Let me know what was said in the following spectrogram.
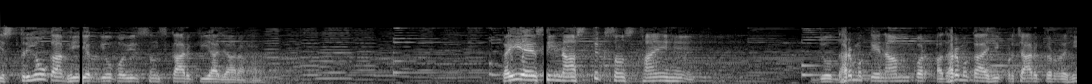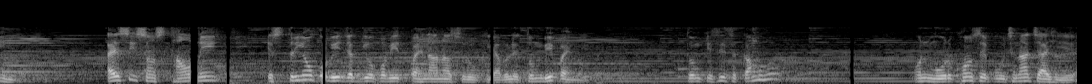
स्त्रियों का भी यज्ञोपवीत संस्कार किया जा रहा है। कई ऐसी नास्तिक संस्थाएँ हैं जो धर्म के नाम पर अधर्म का ही प्रचार कर रही हैं। ऐसी संस्थाओं ने स्त्रियों को भी यज्ञोपवीत पहनाना शुरू किया। बोले, तुम भी पहनो। तुम किसी से कम हो। उन मूर्खों से पूछना चाहिए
